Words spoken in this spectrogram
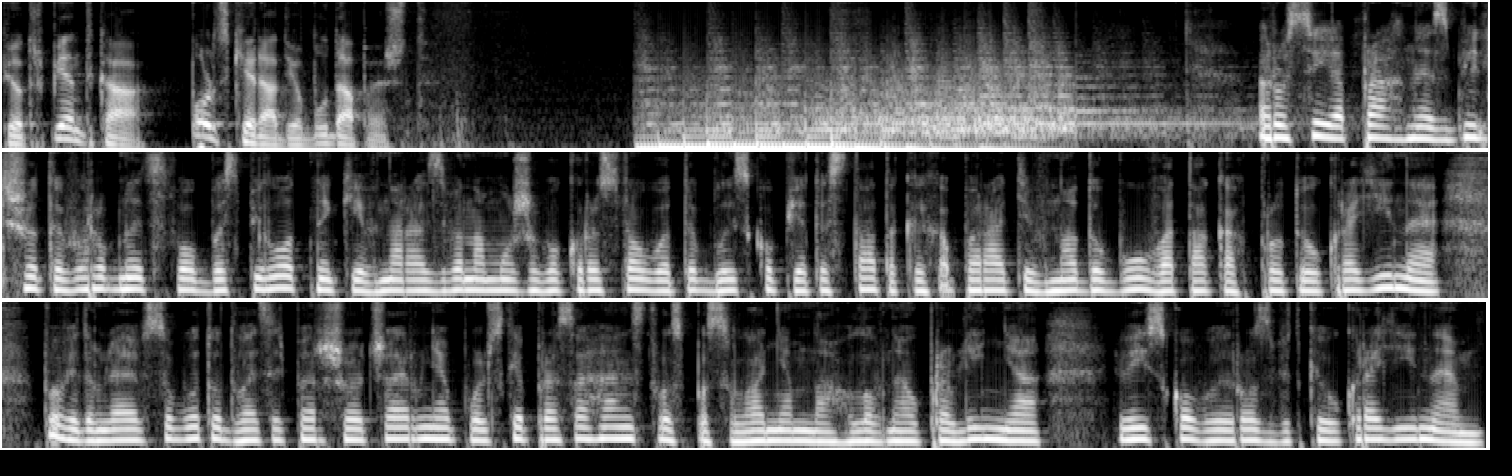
Piotr Piętka, Polskie Radio Budapeszt. Росія прагне збільшити виробництво безпілотників. Наразі вона може використовувати близько 500 таких апаратів на добу в атаках проти України. Повідомляє в суботу, 21 червня, польське прес-агентство з посиланням на головне управління військової розвідки України.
